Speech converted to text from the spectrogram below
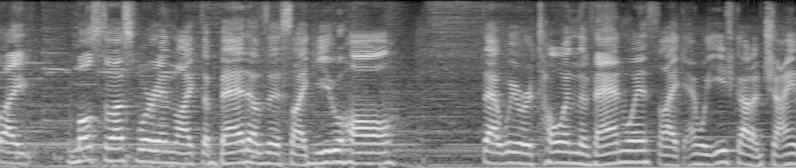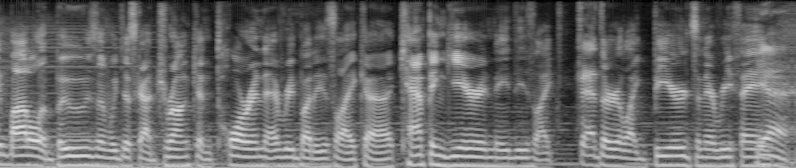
like most of us were in like the bed of this like U-Haul that we were towing the van with like and we each got a giant bottle of booze and we just got drunk and tore into everybody's like uh camping gear and made these like feather like beards and everything Yeah.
